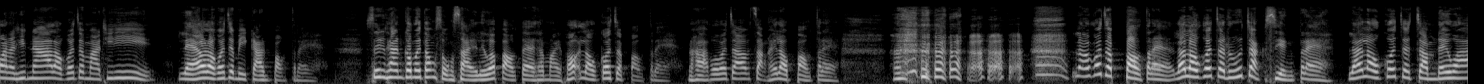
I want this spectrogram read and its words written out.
วันอาทิตย์หน้าเราก็จะมาที่นี่ แล้วเราก็จะมีการเป่าแตร ซึ่งท่านก็ไม่ต้องสงสัยเลยว่าเป่าแตรทำไม เพราะเราก็จะเป่าแตรนะคะ เพราะว่าเจ้าสั่งให้เราเป่าแตร เราก็จะเป่าแตรแล้วเราก็จะรู้จักเสียงแตร แล้วเราก็จะจำได้ว่า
